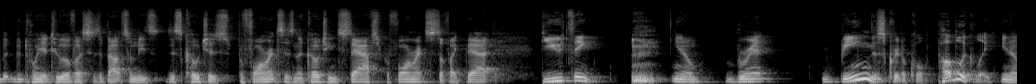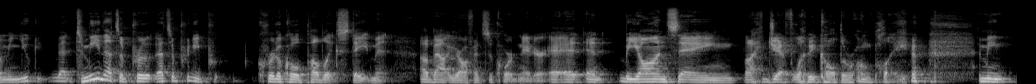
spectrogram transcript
between the two of us is about some of these this coach's performances and the coaching staff's performance stuff like that. Do you think you know Brent being this critical publicly? You know, I mean, you to me that's a that's a pretty critical public statement about your offensive coordinator and, beyond saying like Jeff Lebby called the wrong play. I mean,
